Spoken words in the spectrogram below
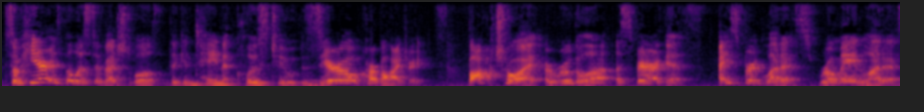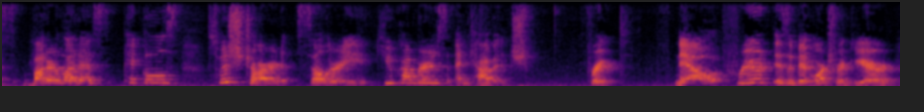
So here is the list of vegetables that contain close to zero carbohydrates. Bok choy, arugula, asparagus, iceberg lettuce, romaine lettuce, butter lettuce, pickles, Swiss chard, celery, cucumbers, and cabbage. Fruit. Now, fruit is a bit more trickier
